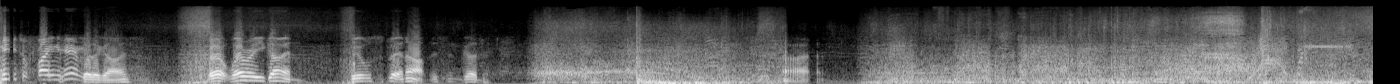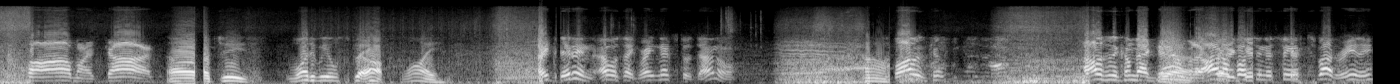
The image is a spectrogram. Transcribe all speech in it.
We need to find him. Together, guys. Where Where are you going? We all splitting up. This isn't good. Alright. Oh my god. Oh, jeez. Why did we all split up? Why? I didn't. I was like right next to Dano. Oh, Well, I was, I was gonna come back down, Yeah. but All I of us couldn't in the same spot, really.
